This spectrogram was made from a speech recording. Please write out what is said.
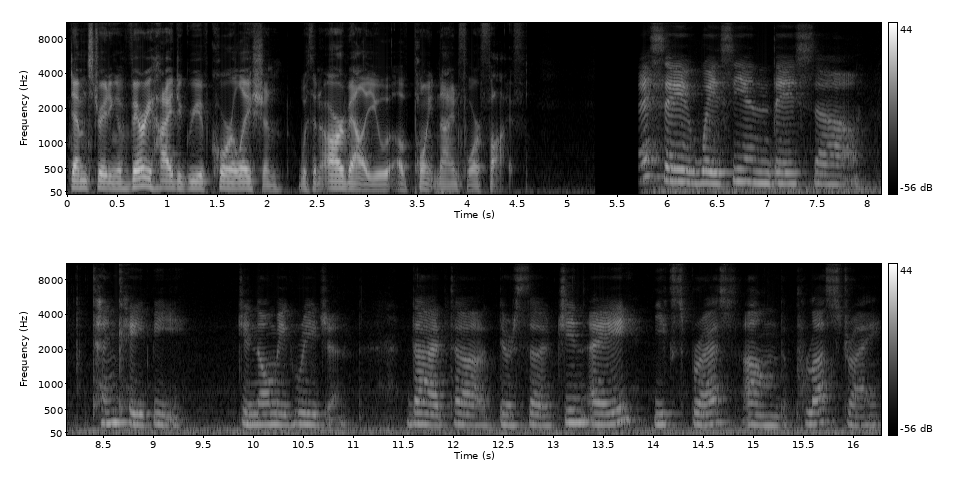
demonstrating a very high degree of correlation with an R value of 0.945. Let's say within this uh, 10 kb genomic region that uh, there's a gene A expressed on the plus strand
